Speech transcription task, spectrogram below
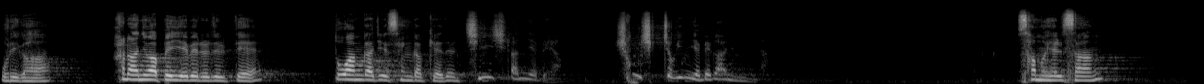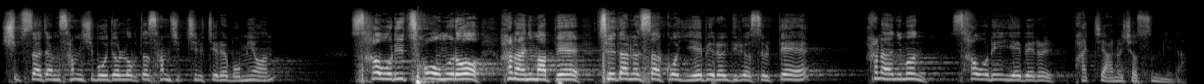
우리가 하나님 앞에 예배를 드릴 때 또 한 가지 생각해야 될 진실한 예배요. 형식적인 예배가 아닙니다. 사무엘상 14장 35절로부터 37절에 보면 사울이 처음으로 하나님 앞에 재단을 쌓고 예배를 드렸을 때 하나님은 사울의 예배를 받지 않으셨습니다.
